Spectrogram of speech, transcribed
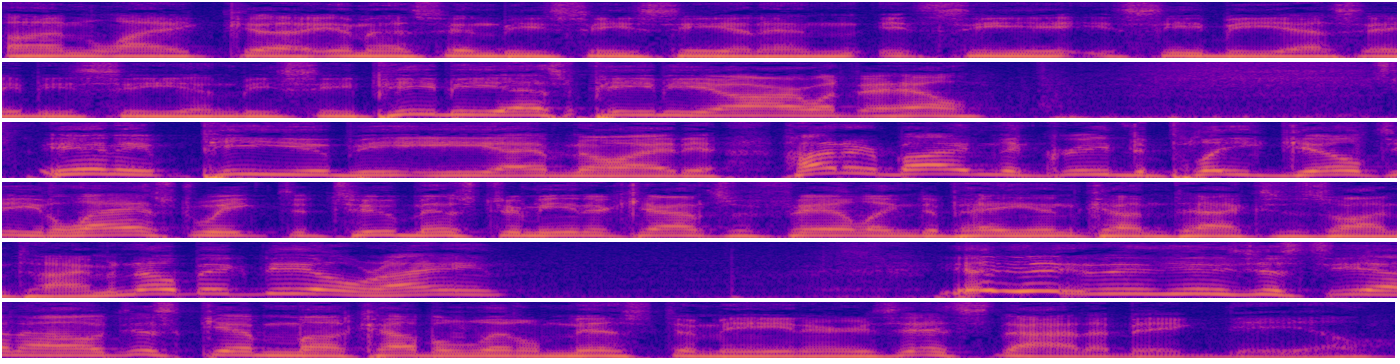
unlike uh, MSNBC, CNN, CBS, ABC, NBC, PBS, PBR, what the hell? Any PUBE, I have no idea. Hunter Biden agreed to plead guilty last week to two misdemeanor counts of failing to pay income taxes on time. And no big deal, right? You, just you know just give him a couple little misdemeanors. It's not a big deal.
